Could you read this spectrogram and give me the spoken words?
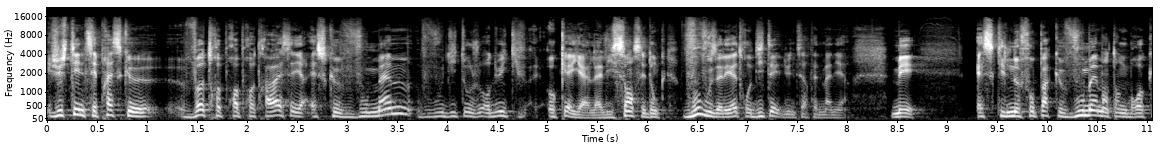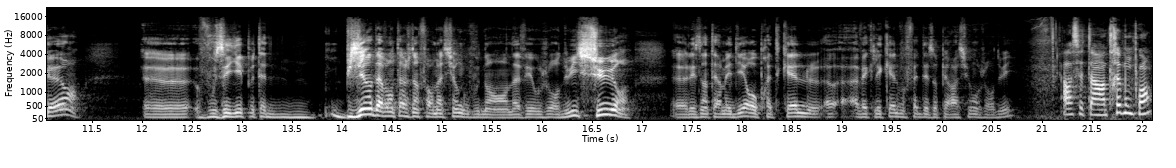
Justine, c'est presque votre propre travail. C'est-à-dire, est-ce que vous-même, vous vous dites aujourd'hui OK, il y a la licence et donc vous, vous allez être audité d'une certaine manière. Mais est-ce qu'il ne faut pas que vous-même, en tant que broker, euh, vous ayez peut-être bien davantage d'informations que vous n'en avez aujourd'hui sur les intermédiaires auprès de quels, euh, avec lesquels vous faites des opérations aujourd'hui Alors c'est un très bon point.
